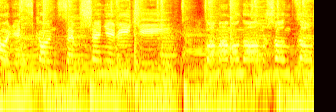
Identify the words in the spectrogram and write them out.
Koniec końcem się nie widzi Bo mamoną rządzą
